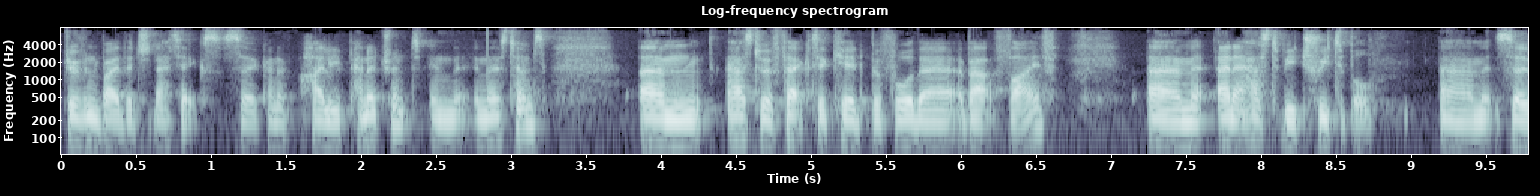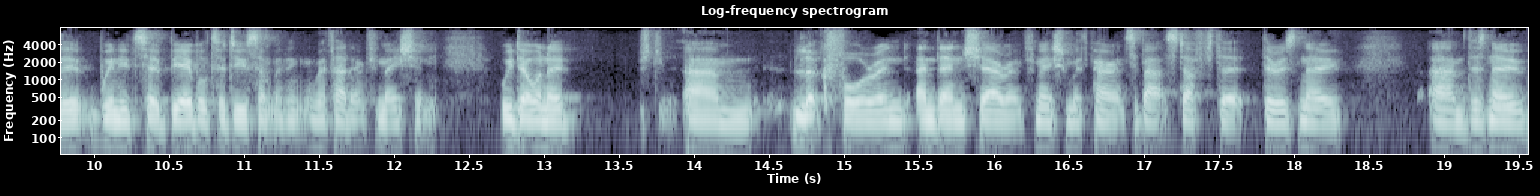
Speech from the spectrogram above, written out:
driven by the genetics, so kind of highly penetrant in in those terms. Um, has to affect a kid before they're about five, um, and it has to be treatable. Um, so we need to be able to do something with that information. We don't want to um, look for and, and then share information with parents about stuff that there is no um, there's no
